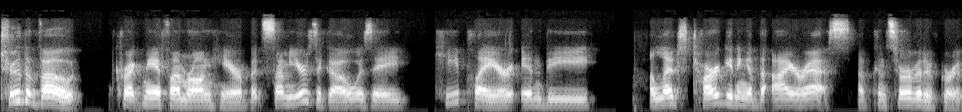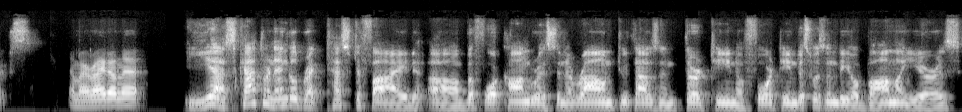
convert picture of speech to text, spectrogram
True the Vote, correct me if I'm wrong here, but some years ago was a key player in the alleged targeting of the IRS of conservative groups. Am I right on that? Yes, Catherine Engelbrecht testified uh, before Congress in around 2013 or 14. This was in the Obama years.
